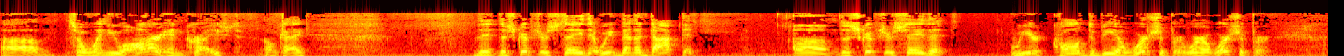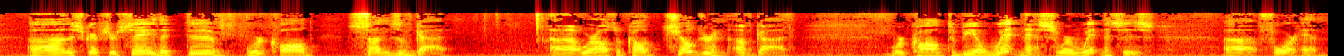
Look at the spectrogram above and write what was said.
Um, so when you are in Christ, okay, the, the scriptures say that we've been adopted. Um, the scriptures say that we are called to be a worshiper. We're a worshiper. Uh, the scriptures say that uh, we're called sons of God. Uh, we're also called children of God. We're called to be a witness. We're witnesses uh, for Him.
